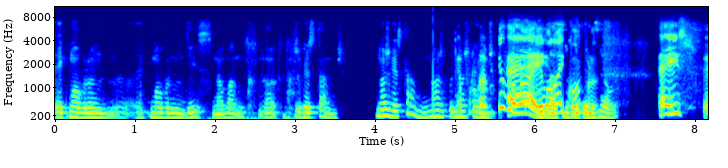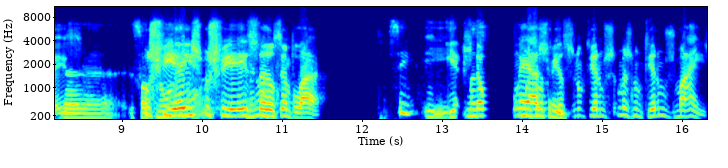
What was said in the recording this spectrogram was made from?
é como o Bruno, é como o Bruno disse, nós, nós, nós gastamos. Nós gastamos, nós, nós é, Eu vou lá, eu vou lá e compro. Camisola. É isso, é isso. Uh, os, fiéis, não, os fiéis não, estarão sempre lá. Sim, e, e a questão mas, é às vezes não termos, mas não termos mais.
